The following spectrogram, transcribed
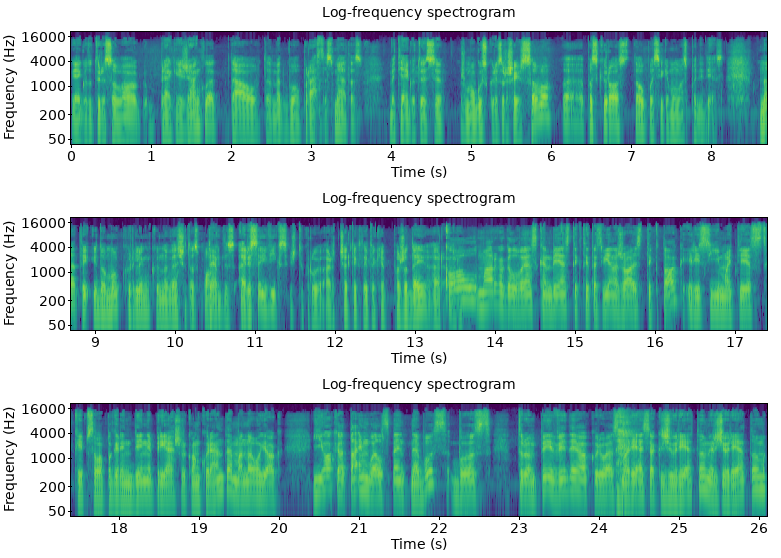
jeigu tu turi savo prekiai ženklą, tau tuomet buvo prastas metas. Bet jeigu tu esi žmogus, kuris rašai iš savo e, paskyros, tau pasiekiamumas padidės. Na, tai įdomu, kur link nuves šitas pokytis. Ar jisai vyks iš tikrųjų, ar čia tik tai tokie pažadai? Ar, Kol Marko galvoje skambės tik tai tas vienas žodis TikTok ir jis jį matys kaip savo pagrindinį prieš ir konkurentą, manau, jog jokio time well spent nebus, bus trumpi video, kuriuos norės, jog žiūrėtum ir žiūrėtum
